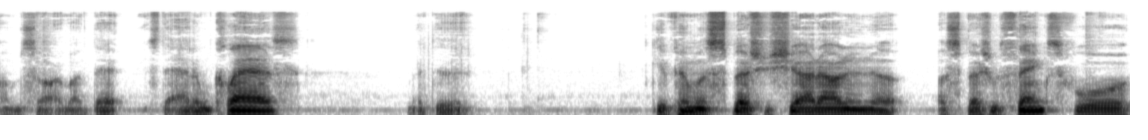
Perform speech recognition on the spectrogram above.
I'm sorry about that, Mr. Adam Class. I'd like to give him a special shout out and a, a special thanks for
